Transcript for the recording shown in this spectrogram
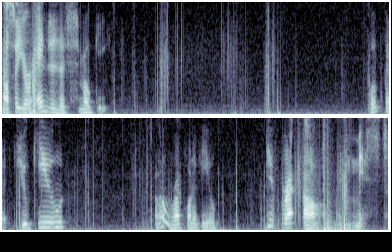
Also, your engine is smoky. Whoop, gonna juke you. I'm gonna wreck one of you. Get wrecked. Oh, I missed.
